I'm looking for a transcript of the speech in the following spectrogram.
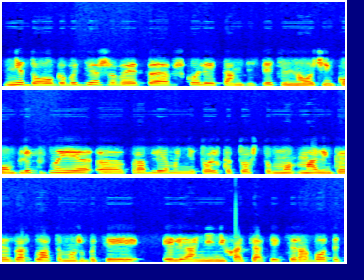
недолго выдерживает в школе, и там действительно очень комплексные э, проблемы, не только то, что маленькая зарплата, может быть, и или они не хотят идти работать.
